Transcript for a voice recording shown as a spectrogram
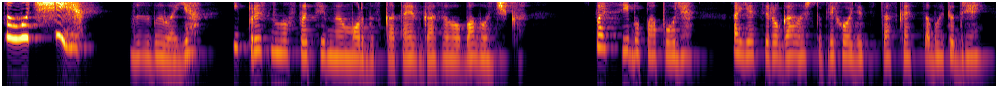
«Получи!» – взвыла я и прыснула в противную морду скота из газового баллончика. «Спасибо, папуля!» А я все ругалась, что приходится таскать с собой эту дрянь.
